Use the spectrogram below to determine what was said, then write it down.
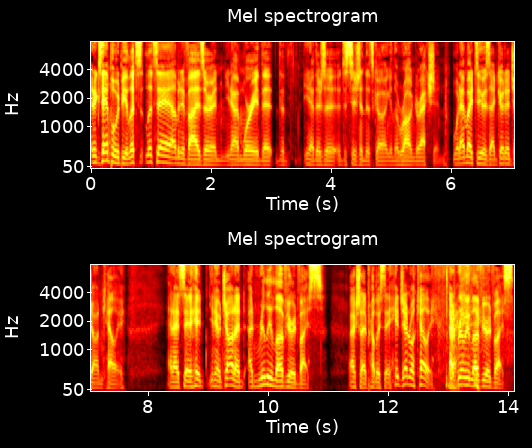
an example would be let's let's say I'm an advisor and you know I'm worried that that you know there's a, a decision that's going in the wrong direction. What I might do is I'd go to John Kelly and I'd say, hey, you know, John, I'd I'd really love your advice. Actually, I'd probably say, hey, General Kelly, I'd really love your advice.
